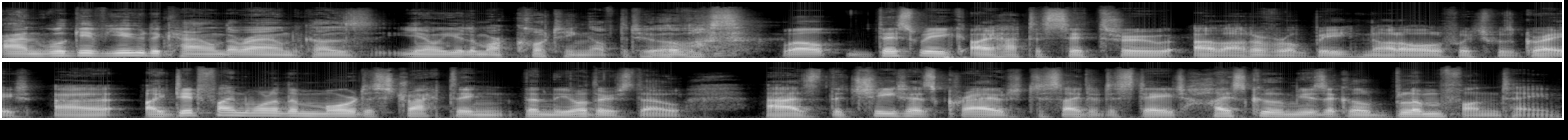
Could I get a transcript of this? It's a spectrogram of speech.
And we'll give you the count around because you know you're the more cutting of the two of us. Well, this week I had to sit through a lot of rugby, not all of which was great. Uh, I did find one of them more distracting than the others, though, as the Cheetahs crowd decided to stage High School Musical Bloemfontein.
